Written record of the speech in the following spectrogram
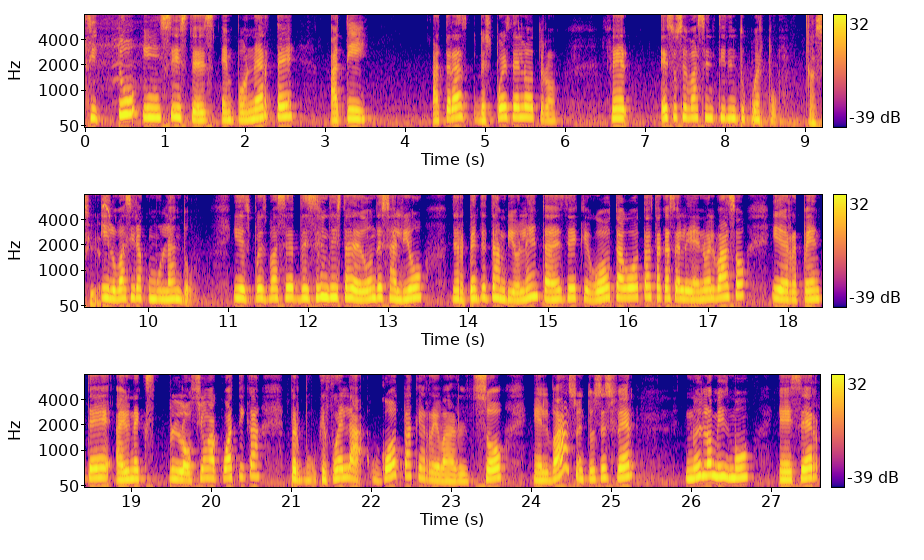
si tú insistes en ponerte a ti atrás, después del otro, Fer, eso se va a sentir en tu cuerpo Y lo vas a ir acumulando. Y después va a ser vista de dónde salió de repente tan violenta, es de que gota a gota hasta que se le llenó el vaso y de repente hay una explosión acuática, pero que fue la gota que rebalsó el vaso. Entonces, Fer, no es lo mismo eh, ser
